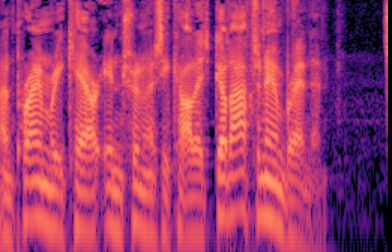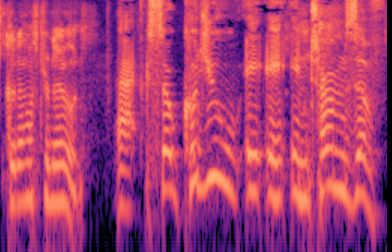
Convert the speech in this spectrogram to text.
and Primary Care in Trinity College. Good afternoon, Brendan. Good afternoon. Uh, so, could you, in terms of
